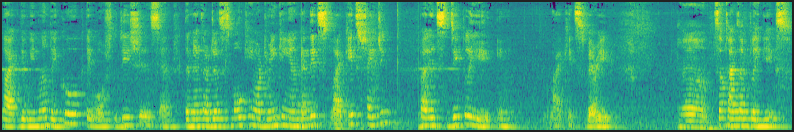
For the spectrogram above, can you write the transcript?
Like the women, they cook, they wash the dishes, and the men are just smoking or drinking, and, and it's like it's changing, but it's deeply in, like it's very. Uh, sometimes I'm playing gigs,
